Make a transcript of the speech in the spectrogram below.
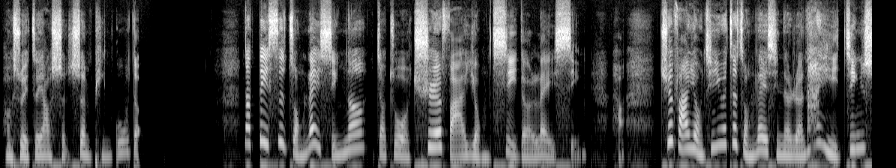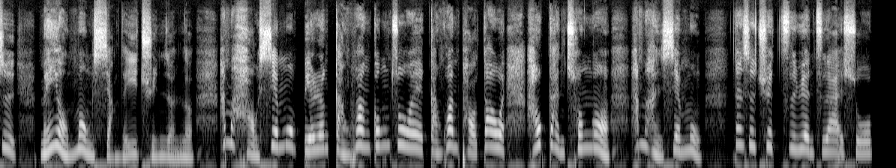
好，所以这要审慎评估的。那第四种类型呢，叫做缺乏勇气的类型。好。缺乏勇气，因为这种类型的人，他已经是没有梦想的一群人了。他们好羡慕别人敢换工作，诶，敢换跑道，诶，好敢冲哦。他们很羡慕，但是却自怨自艾，说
